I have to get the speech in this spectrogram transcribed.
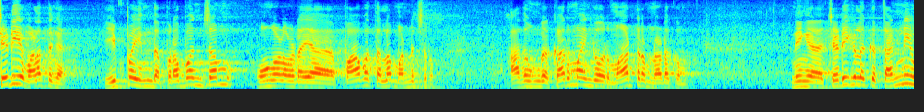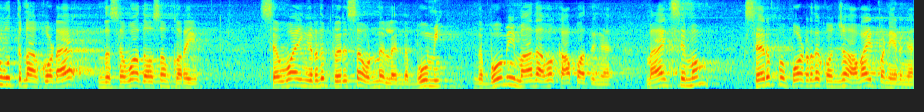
செடியை வளர்த்துங்க. இப்போ இந்த பிரபஞ்சம் உங்களுடைய பாவத்தெல்லாம் மன்னிச்சிடும் அது உங்கள் கர்மா இங்கே ஒரு மாற்றம் நடக்கும். நீங்கள் செடிகளுக்கு தண்ணி ஊற்றுனா கூட இந்த செவ்வாய் தோஷம் குறையும். செவ்வாய்ங்கிறது பெருசாக ஒன்றும் இல்லை இந்த பூமி. இந்த பூமி மாதாவை காப்பாற்றுங்க மேக்சிமம் செருப்பு போடுறத கொஞ்சம் அவாய்ட் பண்ணிடுங்க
